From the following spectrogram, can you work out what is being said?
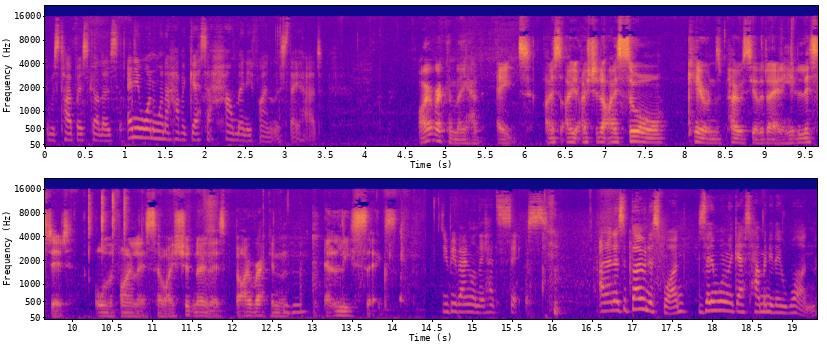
It was Tideway Scullers. Anyone want to have a guess at how many finalists they had? I reckon they had eight. I, s- I- I should I saw Kieran's post the other day and he listed all the finalists, so I should know this, but I reckon mm-hmm. at least six. You'd be bang on, they had six. and then there's a bonus one. Does anyone want to guess how many they won?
